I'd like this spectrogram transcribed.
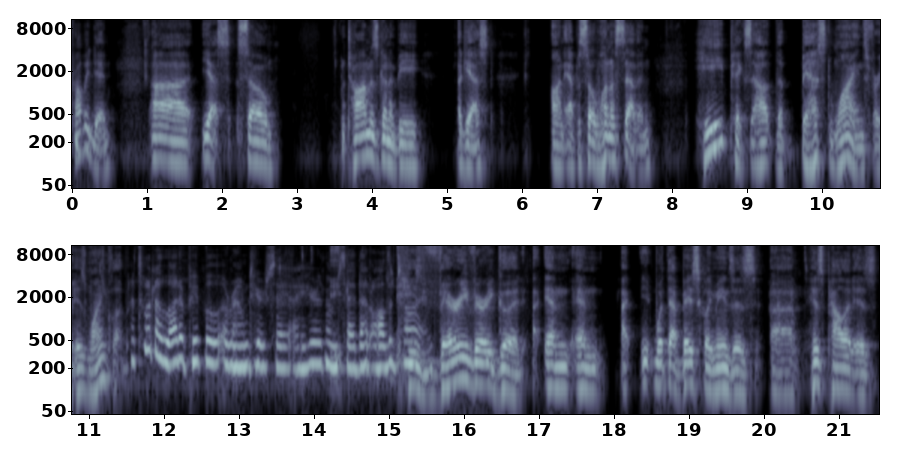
Probably did. Uh, yes. So Tom is going to be a guest on episode 107. He picks out the best wines for his wine club. That's what a lot of people around here say. I hear them say that all the time. He's very, very good, and and I, what that basically means is uh, his palate is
